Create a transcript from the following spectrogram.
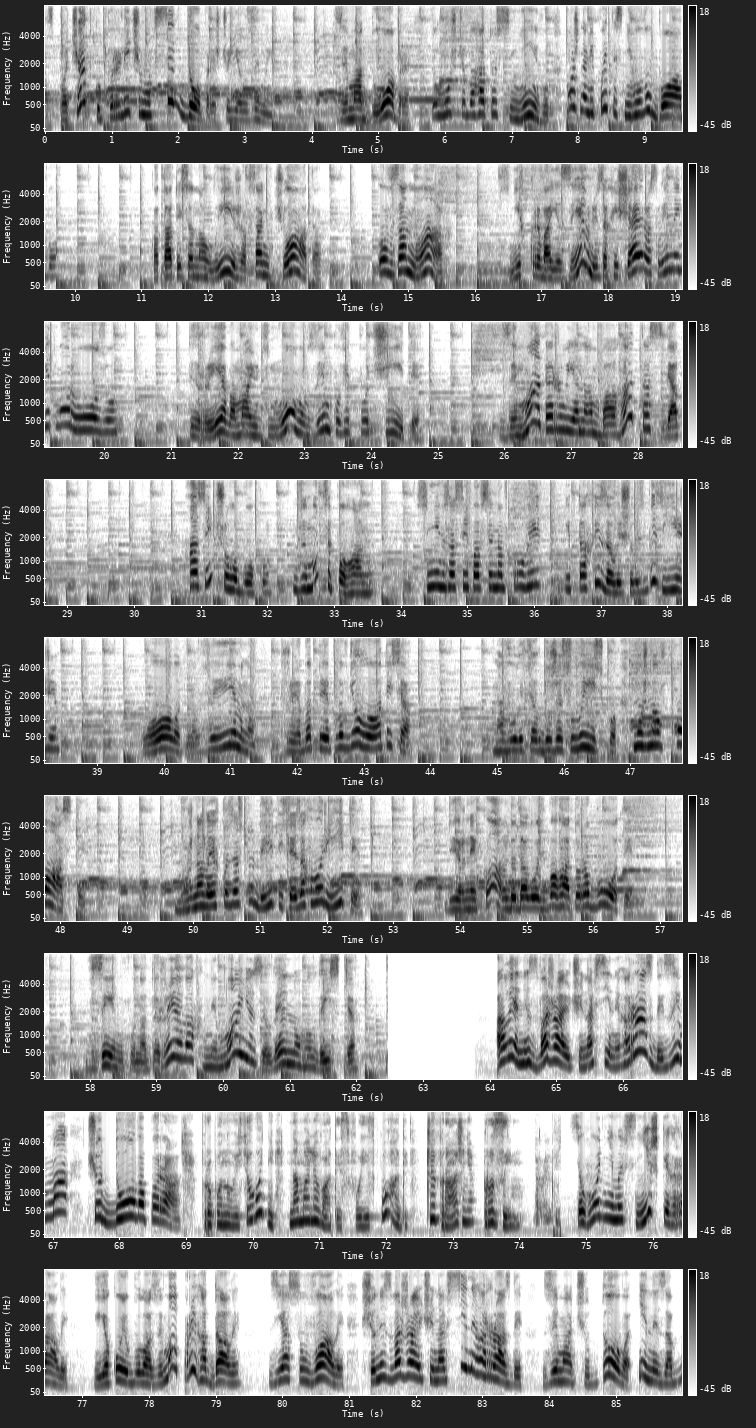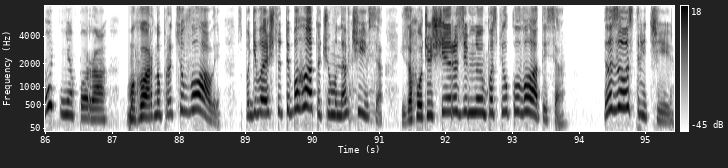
Спочатку перелічимо все добре, що є у зими. Зима добре, тому що багато снігу, можна ліпити снігову бабу, кататися на лижах, санчатах, ковзанах. Сніг вкриває землю і захищає рослини від морозу. Дерева мають змогу взимку відпочити. Зима дарує нам багато свят. А з іншого боку, зима це погано. Сніг засипав все навкруги, і птахи залишились без їжі. Холодно, зимно, треба тепло вдягатися. На вулицях дуже слизько, можна впасти. Можна легко застудитися і захворіти. Двірникам додалось багато роботи. Взимку на деревах немає зеленого листя. Але, незважаючи на всі негаразди, зима чудова пора. Пропоную сьогодні намалювати свої спогади чи враження про зиму. Сьогодні ми в сніжки грали, і якою була зима, пригадали, з'ясували, що, незважаючи на всі негаразди, зима чудова і незабутня пора. Ми гарно працювали. Сподіваюсь, що ти багато чому навчився і захочеш ще раз зі мною поспілкуватися. До зустрічі!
